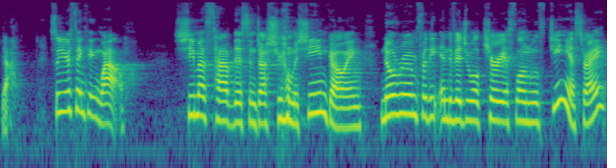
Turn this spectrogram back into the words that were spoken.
Yeah. So you're thinking, wow, she must have this industrial machine going, no room for the individual curious lone wolf genius, right?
